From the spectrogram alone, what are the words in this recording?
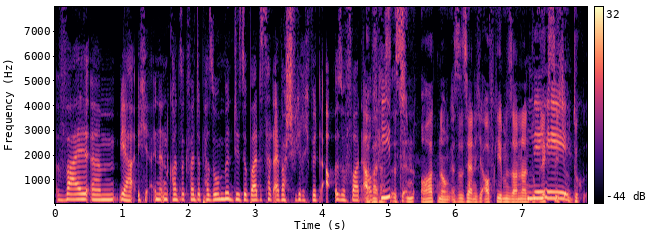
weil ähm, ja ich eine inkonsequente Person bin, die sobald es halt einfach schwierig wird, sofort Aber aufgibt. das ist in Ordnung. Es ist ja nicht aufgeben, sondern Nee. du blickst dich, du,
